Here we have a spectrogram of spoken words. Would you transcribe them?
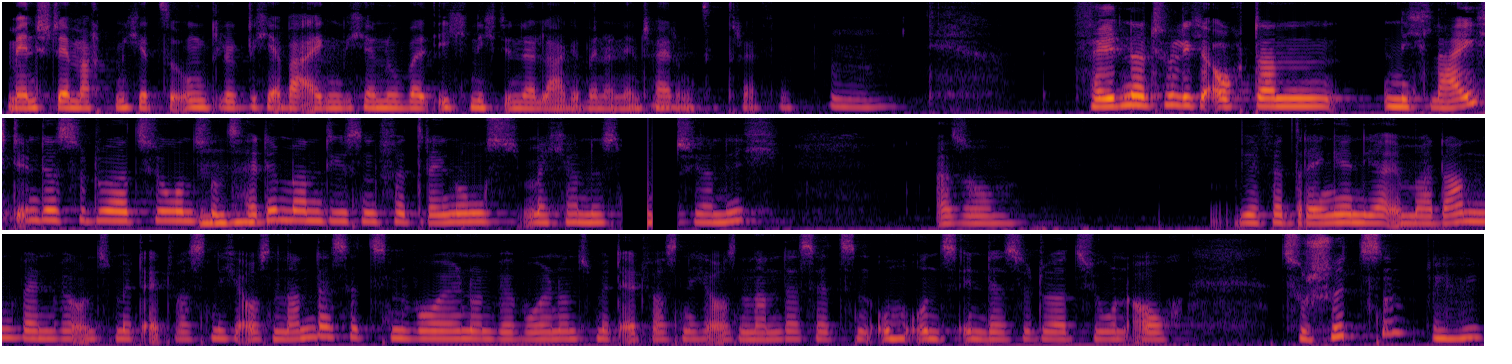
Mensch, der macht mich jetzt so unglücklich, aber eigentlich ja nur, weil ich nicht in der Lage bin, eine Entscheidung zu treffen. Mhm. Fällt natürlich auch dann nicht leicht in der Situation, sonst mhm. hätte man diesen Verdrängungsmechanismus ja nicht. Also wir verdrängen ja immer dann, wenn wir uns mit etwas nicht auseinandersetzen wollen und wir wollen uns mit etwas nicht auseinandersetzen, um uns in der Situation auch zu schützen. Mhm.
